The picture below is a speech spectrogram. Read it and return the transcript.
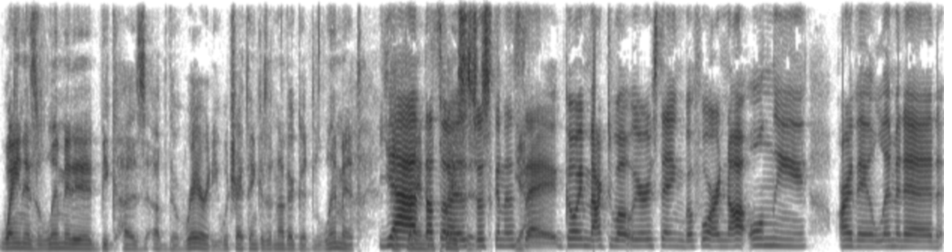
Wayne is limited because of the rarity, which I think is another good limit. Yeah, Brandon that's what I was just gonna Yeah. say. Going back to what we were saying before, not only are they limited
